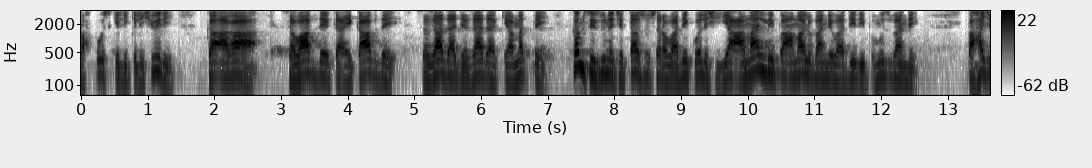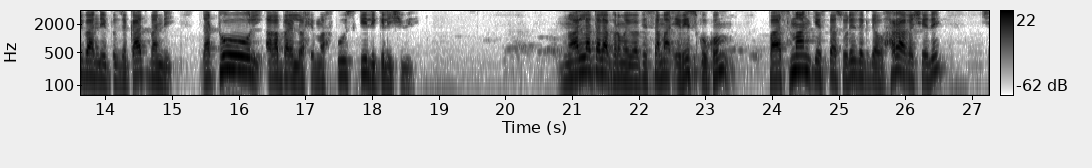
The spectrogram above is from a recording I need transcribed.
محفوظ کې لیکل شوی دی که هغه ثواب دی که عقاب دی سزا ده جزا ده قیامت دی کم سيزونه چې تاسو سره وعده کول شي یا اعمال دی په اعمال باندې وعده دی په موز باندې په حج باندې په زکات باندې دا ټول هغه بر لوح محفوظ کې لیکل شوی دی نو الله تعالی فرمایي په سما رزقکم په اسمان کې ستاسو رزق دی او هر هغه شی دی چې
